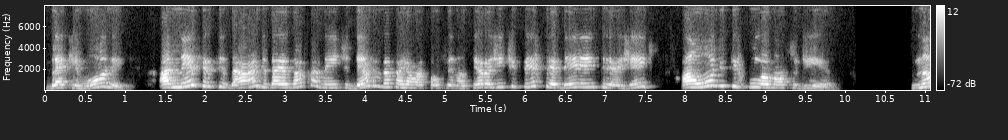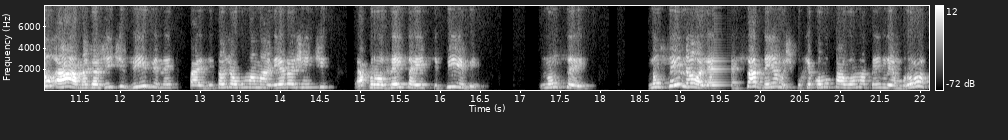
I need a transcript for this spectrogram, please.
Black Money, a necessidade da exatamente dentro dessa relação financeira a gente perceber entre a gente aonde circula o nosso dinheiro. Não, ah, mas a gente vive nesse país, então de alguma maneira a gente aproveita esse PIB não sei. Não sei, não. Olha, sabemos, porque, como o Paloma bem lembrou,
